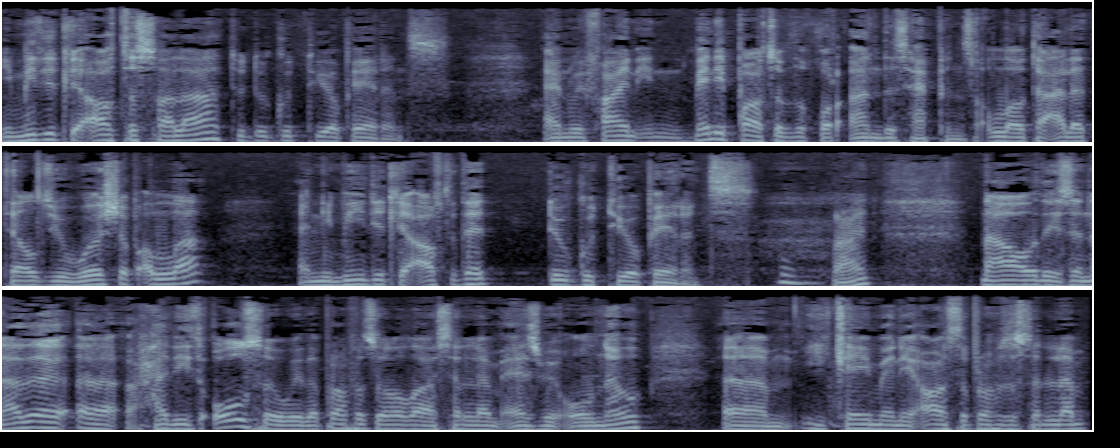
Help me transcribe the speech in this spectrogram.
Immediately after salah, to do good to your parents. And we find in many parts of the Quran this happens. Allah Ta'ala tells you, worship Allah, and immediately after that, do good to your parents. Right? Now, there's another uh, hadith also where the Prophet ﷺ, as we all know, um, he came and he asked the Prophet ﷺ,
